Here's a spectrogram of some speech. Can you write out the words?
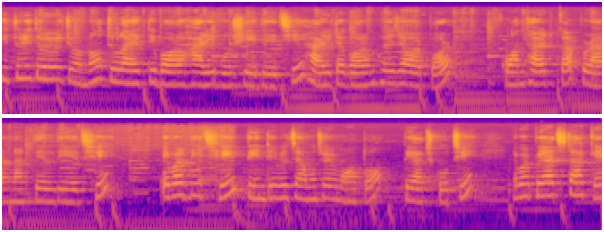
খিচুড়ি তৈরির জন্য চুলায় একটি বড় হাঁড়ি বসিয়ে দিয়েছি। হাঁড়িটা গরম হয়ে যাওয়ার পর ওয়ান থার্ড কাপ রান্নার তেল দিয়েছি। এবার দিচ্ছি তিন টেবিল চামচের মতো পেঁয়াজ কুচি। এবার পেঁয়াজটাকে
